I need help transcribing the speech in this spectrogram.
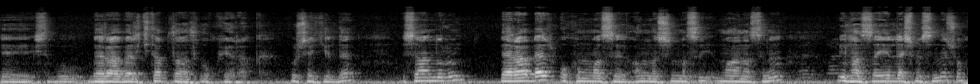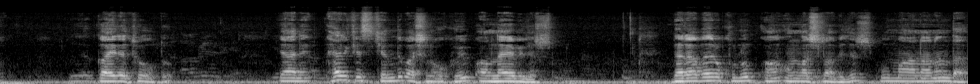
e, işte bu beraber kitap dağıtıp okuyarak bu şekilde Risale-i beraber okunması, anlaşılması manasını bilhassa yerleşmesinde çok gayreti oldu. Yani herkes kendi başına okuyup anlayabilir. Beraber okunup anlaşılabilir. Bu mananın da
